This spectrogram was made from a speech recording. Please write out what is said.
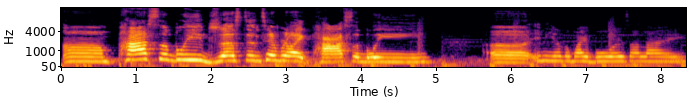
Um, possibly Justin Timberlake, possibly. Uh, any other white boys I like?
